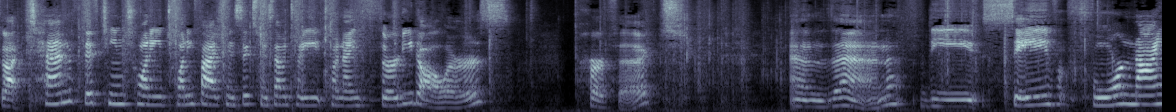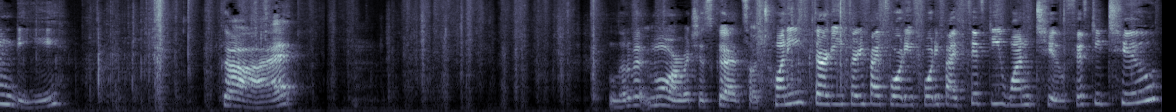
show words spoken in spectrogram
got 10, 15, 20, 25, 26, 27, 28, 29, $30. Perfect. And then the Save 490 got a little bit more, which is good. So 20, 30, 35, 40, 45, 50, 1, 2. 52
